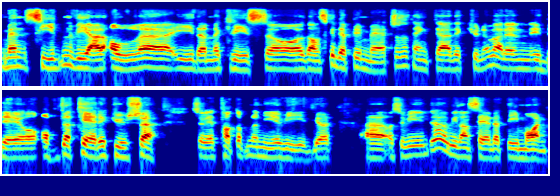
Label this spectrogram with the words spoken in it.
men siden vi er alle i denne krise og ganske deprimerte, så tenkte jeg det kunne være en idé å oppdatere kurset. Så vi har tatt opp noen nye videoer uh, osv. Vi lanserer dette i morgen.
